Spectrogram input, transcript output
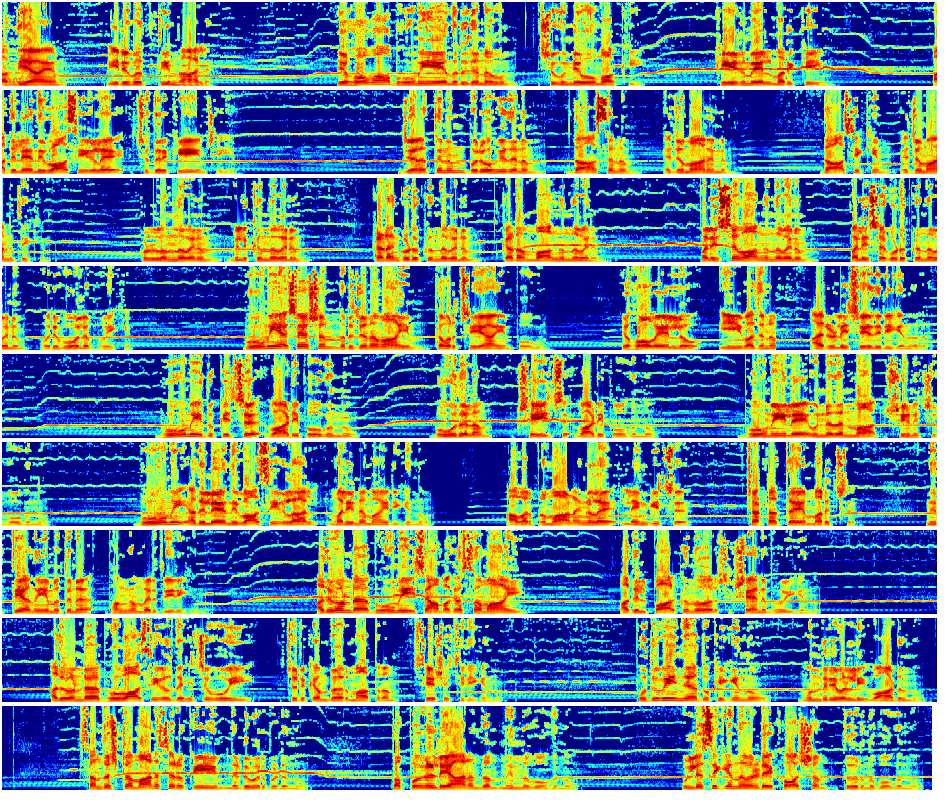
അധ്യായം ഇരുപത്തിനാല്. യഹോവ ഭൂമിയെ നിർജനവും ശൂന്യവുമാക്കി കീഴ്മേൽ മറിക്കുകയും അതിലെ നിവാസികളെ ചുതരിക്കുകയും ചെയ്യും. ജനത്തിനും പുരോഹിതനും ദാസനും യജമാനനും ദാസിക്കും യജമാനത്തിക്കും കൊള്ളുന്നവനും വിൽക്കുന്നവനും കടം കൊടുക്കുന്നവനും കടം വാങ്ങുന്നവനും പലിശ വാങ്ങുന്നവനും പലിശ കൊടുക്കുന്നവനും ഒരുപോലെ ഭവിക്കും. ഭൂമി അശേഷം നിർജനമായും കവർച്ചയായും പോകും. യഹോവയല്ലോ ഈ വചനം അരുളി ചെയ്തിരിക്കുന്നത്. ഭൂമി ദുഃഖിച്ച് വാടിപ്പോകുന്നു ഭൂതലം ക്ഷയിച്ച് വാടിപ്പോകുന്നു ഭൂമിയിലെ ഉന്നതന്മാർ ക്ഷീണിച്ചു പോകുന്നു. ഭൂമി അതിലെ നിവാസികളാൽ മലിനമായിരിക്കുന്നു. അവർ പ്രമാണങ്ങളെ ലംഘിച്ച് ചട്ടത്തെ മറിച്ച് നിത്യനിയമത്തിന് ഭംഗം വരുത്തിയിരിക്കുന്നു. അതുകൊണ്ട് ഭൂമി ശാപഗ്രസ്തമായി അതിൽ പാർക്കുന്നവർ ശിക്ഷ അനുഭവിക്കുന്നു. അതുകൊണ്ട് ഭൂവാസികൾ ദഹിച്ചുപോയി ചുരുക്കം പേർ മാത്രം ശേഷിച്ചിരിക്കുന്നു. പുതുവീഞ്ഞ് ദുഃഖിക്കുന്നു മുന്തിരിവള്ളി വാടുന്നു. സന്തുഷ്ട മാനസരൊക്കെയും നെടുവീർപ്പെടുന്നു. തപ്പുകളുടെ ആനന്ദം നിന്നുപോകുന്നു. ഉല്ലസിക്കുന്നവരുടെ കോശം തീർന്നു പോകുന്നു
